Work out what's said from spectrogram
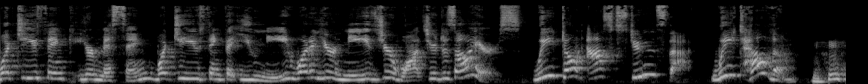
What do you think you're missing? What do you think that you need? What are your needs, your wants, your desires? We don't ask students that. We tell them. Mm-hmm.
